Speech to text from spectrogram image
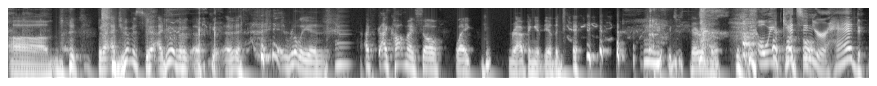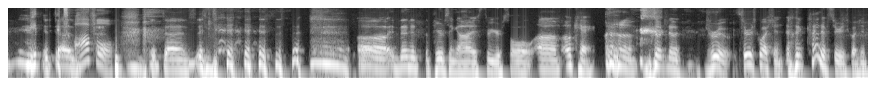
Um, but I do have a, I do have a, a, a it really is. I, I caught myself like rapping it the other day. Which is terrible. oh, it gets in your head. It, It it's awful. It does. It oh, and then it's the piercing eyes through your soul. Um, okay. no, Drew, serious question. kind of serious question.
